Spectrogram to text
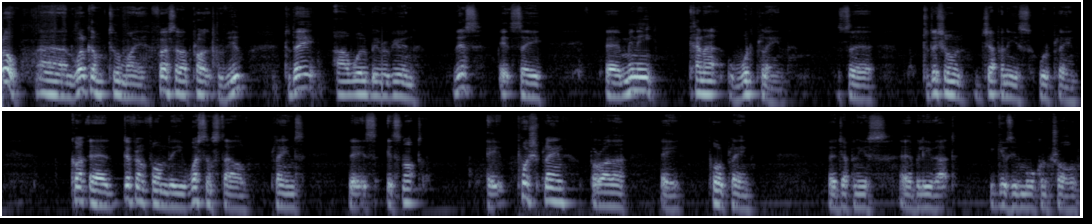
Hello and welcome to my first ever product review. Today I will be reviewing this. It's a, a mini Kanna wood plane. It's a traditional Japanese wood plane. uh, different from the Western style planes. It's, it's not a push plane but rather a pull plane. The Japanese uh, believe that it gives you more control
